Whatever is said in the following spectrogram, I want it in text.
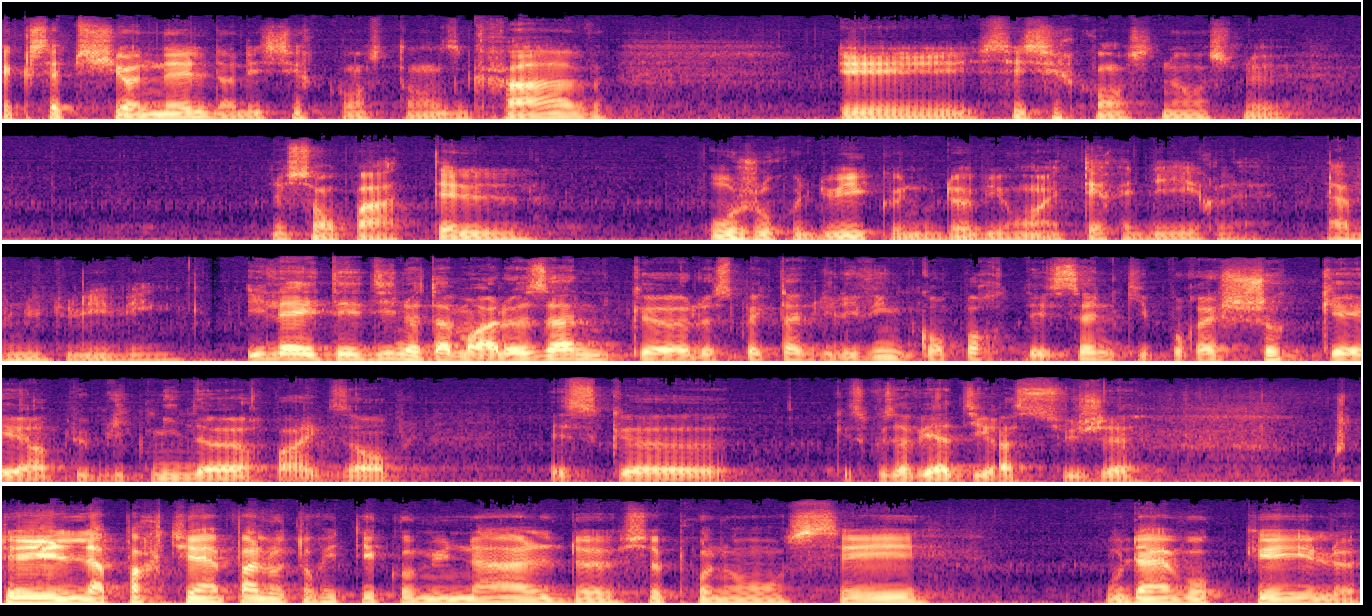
exceptionnelles, dans des circonstances graves, et ces circonstances ne, ne sont pas telles aujourd'hui que nous devions interdire l'avenue du living. Il a été dit notamment à Lausanne que le spectacle du living comporte des scènes qui pourraient choquer un public mineur, par exemple. Est-ce que qu'est-ce que vous avez à dire à ce sujet? Écoutez, il n'appartient pas à l'autorité communale de se prononcer ou d'invoquer le,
